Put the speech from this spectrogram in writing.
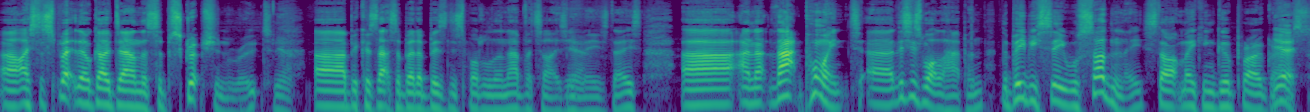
Uh, I suspect they'll go down the subscription route. Yeah. Uh, because that's a better business model than advertising Yeah. these days. Uh, and at that point, uh, this is what will happen: the BBC will suddenly start making good programs. Yes.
